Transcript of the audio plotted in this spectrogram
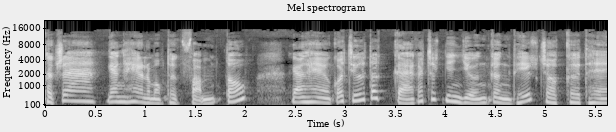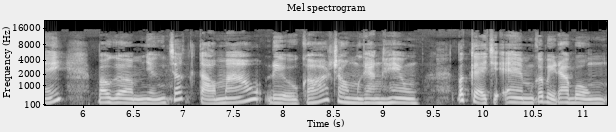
Thật ra, gan heo là một thực phẩm tốt. Gan heo có chứa tất cả các chất dinh dưỡng cần thiết cho cơ thể, bao gồm những chất tạo máu đều có trong gan heo. Bất kể chị em có bị đau bụng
